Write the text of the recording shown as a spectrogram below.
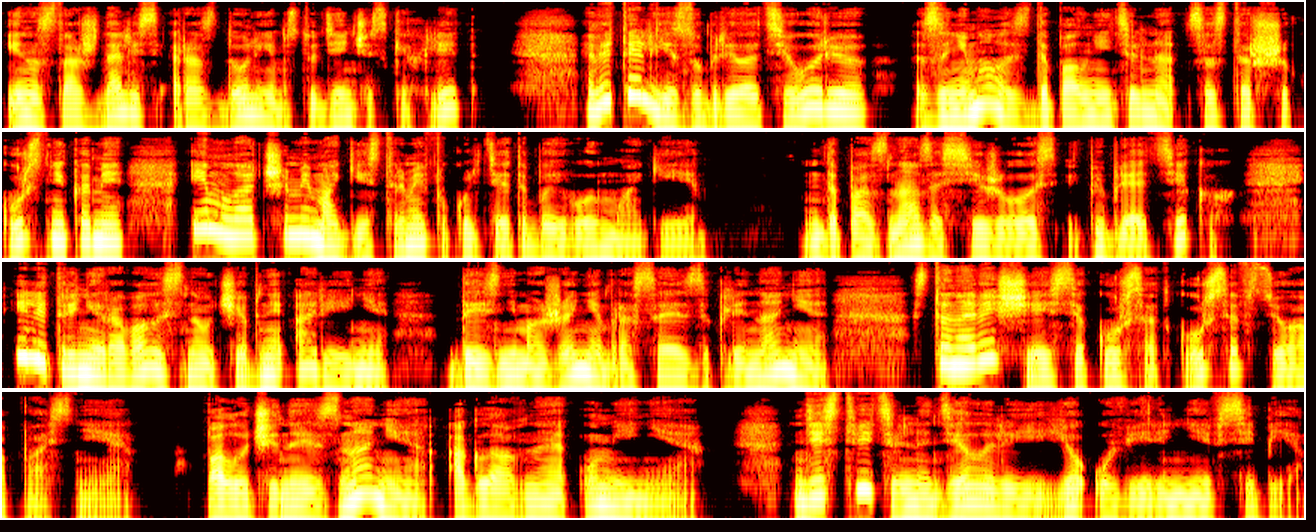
и наслаждались раздольем студенческих лет, Вителья зубрила теорию, занималась дополнительно со старшекурсниками и младшими магистрами факультета боевой магии. Допоздна засиживалась в библиотеках или тренировалась на учебной арене, до изнеможения бросая заклинания, становящиеся курс от курса все опаснее. Полученные знания, а главное умения, действительно делали ее увереннее в себе.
